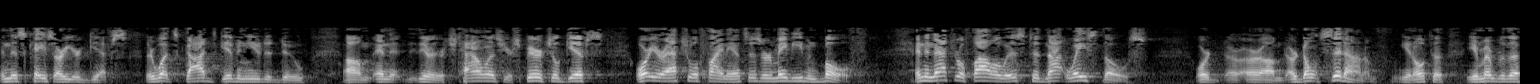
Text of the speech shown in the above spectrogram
In this case, are your gifts. They're what God's given you to do, um, and they're your talents, your spiritual gifts, or your actual finances, or maybe even both. And the natural follow is to not waste those. Or, or, um, or don't sit on them. You know, to, you remember the,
